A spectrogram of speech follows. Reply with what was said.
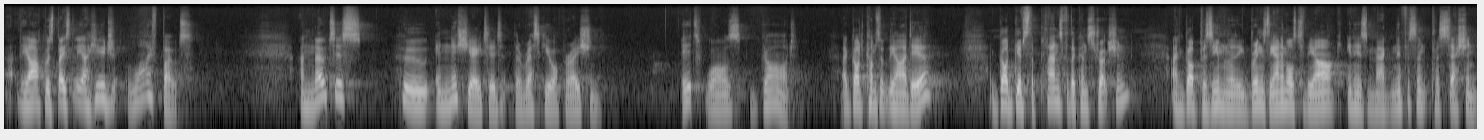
Uh, the ark was basically a huge lifeboat. And notice who initiated the rescue operation. It was God. Uh, God comes up with the idea, God gives the plans for the construction, and God presumably brings the animals to the ark in his magnificent procession.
